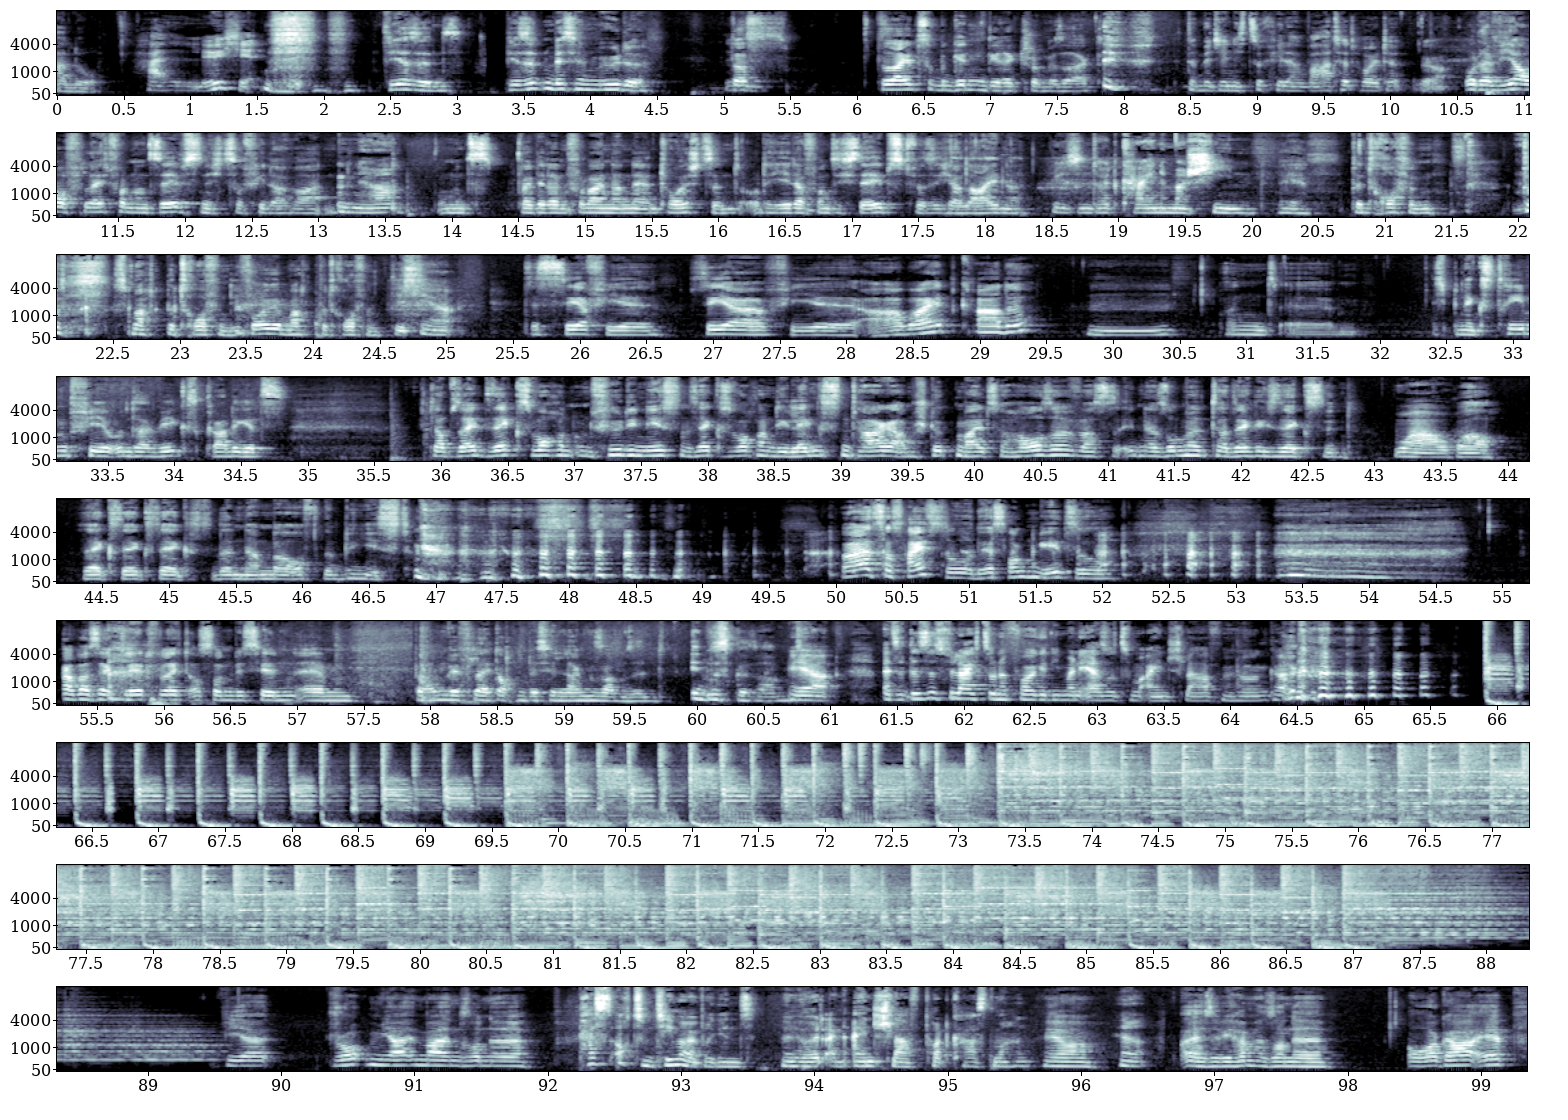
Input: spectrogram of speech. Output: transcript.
Hallo. Hallöchen. Wir sind's. Wir sind ein bisschen müde. Das sei zu Beginn direkt schon gesagt. Damit ihr nicht zu viel erwartet heute. Ja. Oder wir auch vielleicht von uns selbst nicht so viel erwarten. Ja, Um uns, weil wir dann voneinander enttäuscht sind. Oder jeder von sich selbst für sich alleine. wir sind heute keine Maschinen. Nee, betroffen. Es macht betroffen. Die Folge macht betroffen. Ja. Das ist sehr viel, sehr viel Arbeit gerade. Und ähm, ich bin extrem viel unterwegs, gerade jetzt, ich glaube, seit sechs Wochen und für die nächsten sechs Wochen die längsten Tage am Stück mal zu Hause, was in der Summe tatsächlich sechs sind. Wow. Wow. 666, the number of the beast. Was? Das heißt so. Der Song geht so. Aber es erklärt vielleicht auch so ein bisschen, ähm, warum wir vielleicht auch ein bisschen langsam sind. Insgesamt. Ja, also das ist vielleicht so eine Folge, die man eher so zum Einschlafen hören kann. Wir droppen ja immer in so eine, Passt auch zum Thema übrigens, wenn wir heute einen Einschlaf-Podcast machen. ja, Ja. also wir haben ja so eine Orga-App,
